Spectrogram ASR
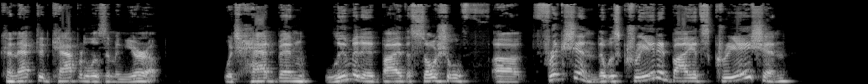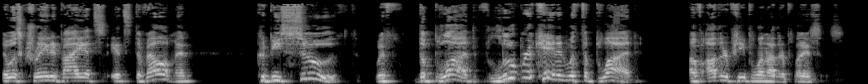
connected capitalism in Europe, which had been limited by the social uh, friction that was created by its creation, that was created by its its development, could be soothed with the blood, lubricated with the blood of other people in other places,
